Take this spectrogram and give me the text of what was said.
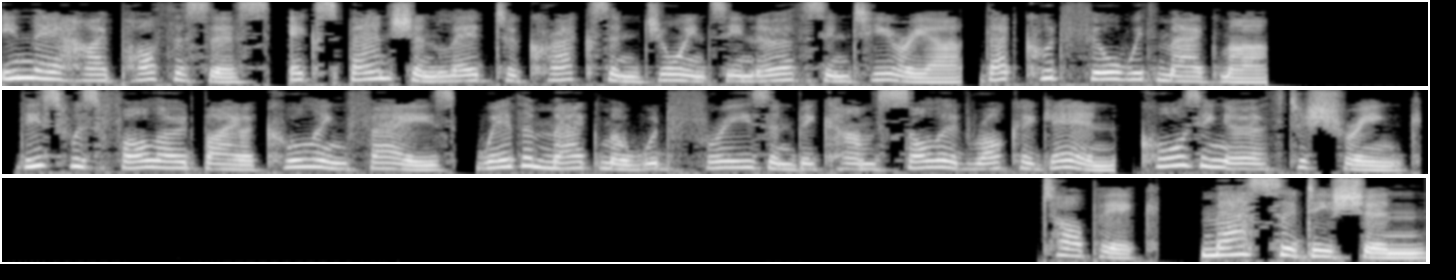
In their hypothesis, expansion led to cracks and joints in Earth's interior, that could fill with magma. This was followed by a cooling phase, where the magma would freeze and become solid rock again, causing Earth to shrink. Topic: Mass addition.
